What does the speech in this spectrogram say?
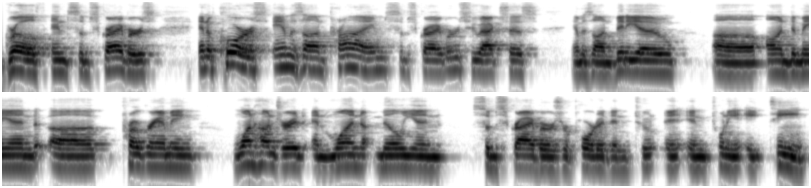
growth in subscribers. And of course, Amazon Prime subscribers who access Amazon Video, uh, on demand uh, programming, 101 million subscribers reported in, in 2018.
